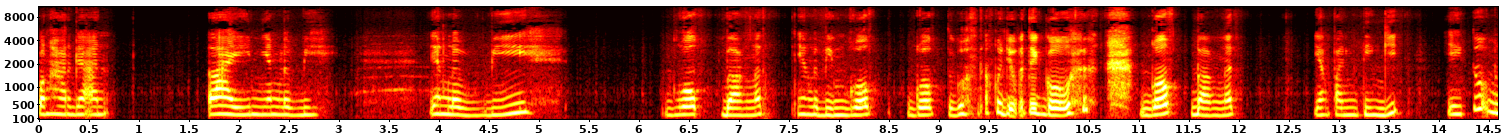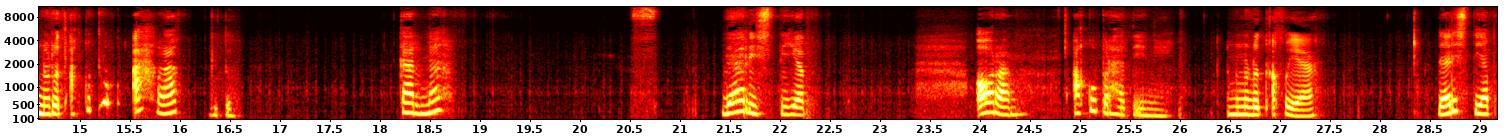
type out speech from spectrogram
penghargaan lain yang lebih yang lebih gold banget yang lebih gold gold gold aku jawabnya gold gold banget yang paling tinggi yaitu menurut aku tuh akhlak gitu. Karena dari setiap orang aku perhati ini menurut aku ya dari setiap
